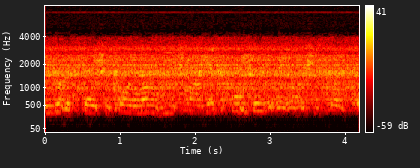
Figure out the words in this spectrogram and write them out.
We've got the station calling on, we just trying to get the 14 over here, which is quite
